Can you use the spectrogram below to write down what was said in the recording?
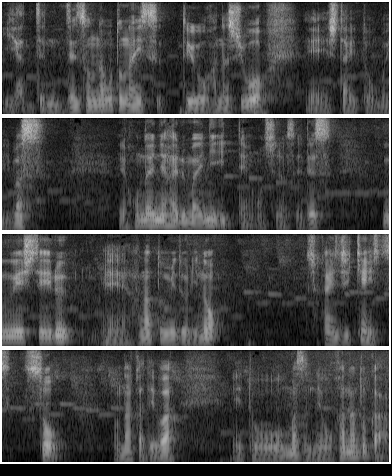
いや全然そんなことないっす。っていうお話を、えー、したいと思います、え、本題に入る前に1点お知らせです。運営している、えー、花と緑の社会実験室層の中では、えーと、まずねお花とか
